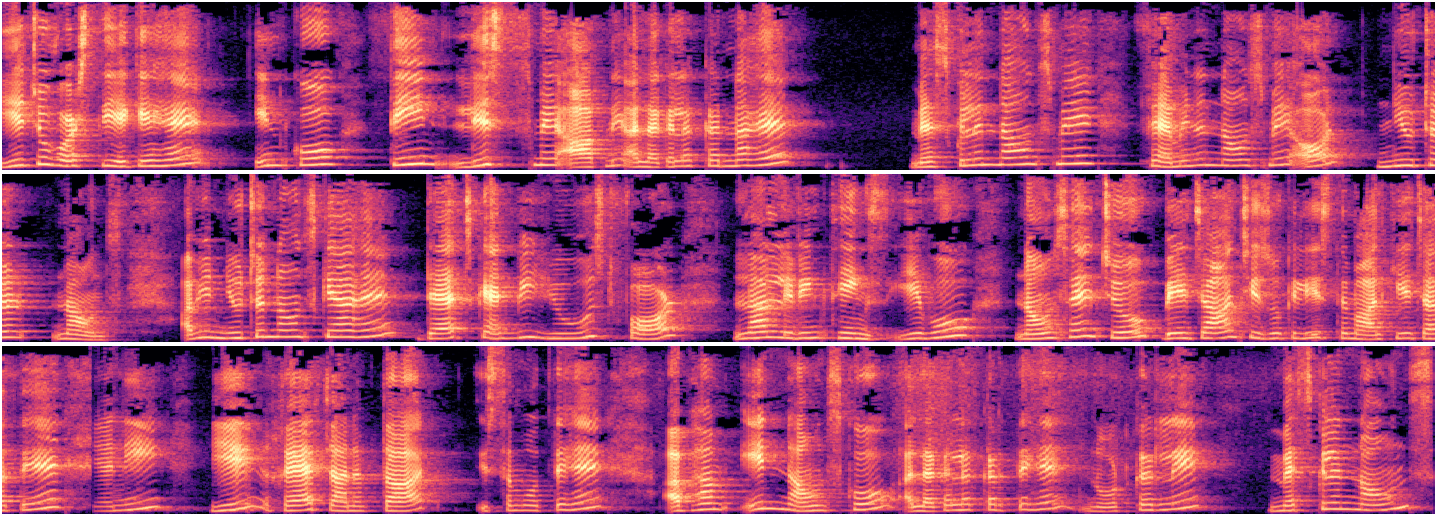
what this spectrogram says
ये जो वर्ड्स दिए गए हैं, इनको तीन लिस्ट्स में आपने अलग अलग करना है। मेस्कुलिन नाउंस में फेमिनन नाउंस में और न्यूटर नाउंस अब ये न्यूटर नाउंस क्या है? That can be use for non living things ये वो नाउंस हैं जो बेजान चीज़ों के लिए इस्तेमाल किए जाते हैं। यानी ये गैर जानबदार इसम होते हैं। अब हम इन नाउंस को अलग अलग करते हैं। नोट कर लें। Masculine nouns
